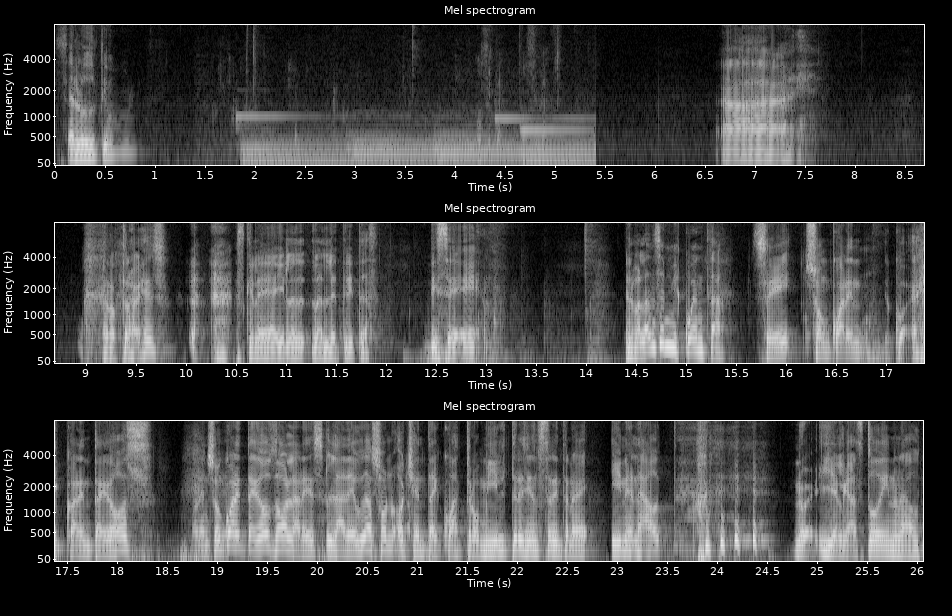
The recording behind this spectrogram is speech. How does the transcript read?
Es el último. Ay. Pero otra vez. Es que leí ahí la- las letritas. Dice: El balance en mi cuenta. Sí, son 40, cu- eh, 42. Son 42 dólares. La deuda son 84,339 in and out. No, y el gasto de in and out.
